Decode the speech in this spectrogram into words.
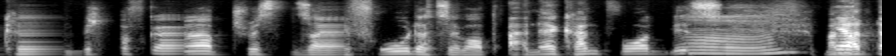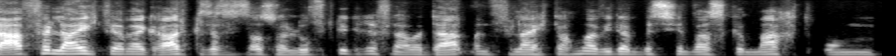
Christian Bischof gehabt. Tristan sei froh, dass er überhaupt anerkannt worden ist. Mhm. Man ja. hat da vielleicht, wir haben ja gerade gesagt, es ist aus der Luft gegriffen, aber da hat man vielleicht doch mal wieder ein bisschen was gemacht, um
